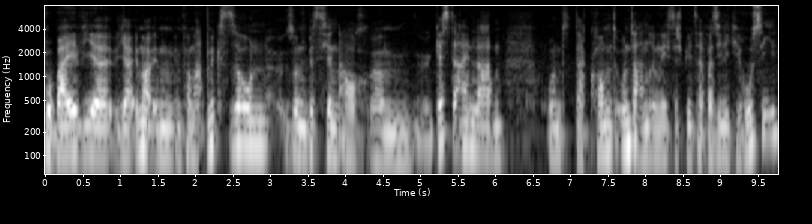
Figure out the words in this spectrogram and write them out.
wobei wir ja immer im, im Format Mixed Zone so ein bisschen auch ähm, Gäste einladen. Und da kommt unter anderem nächste Spielzeit Vasiliki Russi,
